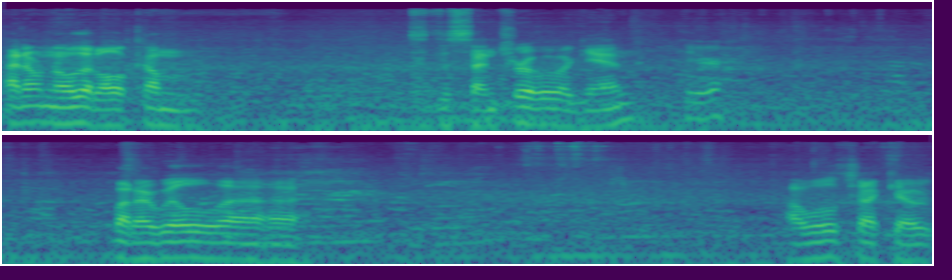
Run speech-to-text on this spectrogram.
I don't know that I'll come to the Centro again here, but I will. Uh, I will check out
